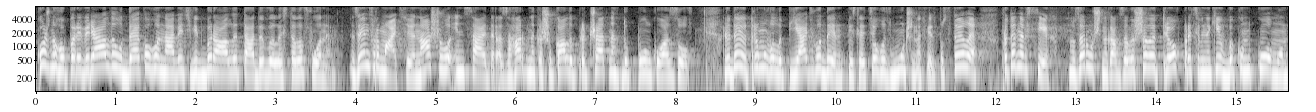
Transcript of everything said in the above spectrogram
Кожного перевіряли, у декого навіть відбирали та дивились телефони. За інформацією нашого інсайдера, загарбники шукали причетних до полку Азов. Людей отримували 5 годин. Після цього змучених відпустили. Проте не всіх у заручниках залишили трьох працівників виконкому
